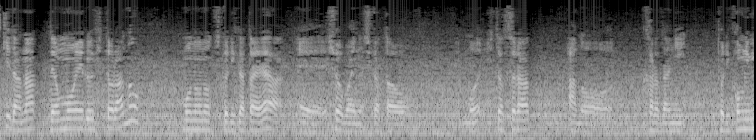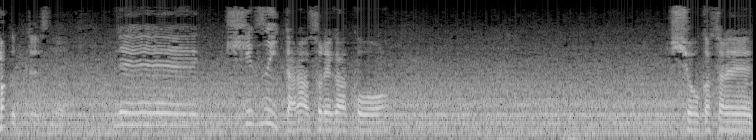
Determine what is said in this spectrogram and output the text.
好きだなって思える人らのものの作り方や、えー、商売の仕方をもうひたすらあの体に取り込みまくってですね。で気づいたらそれがこう消化され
